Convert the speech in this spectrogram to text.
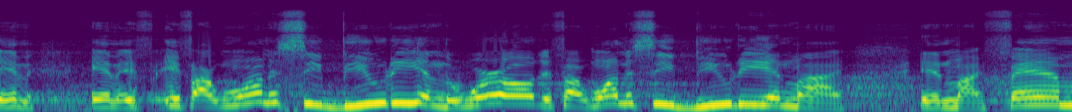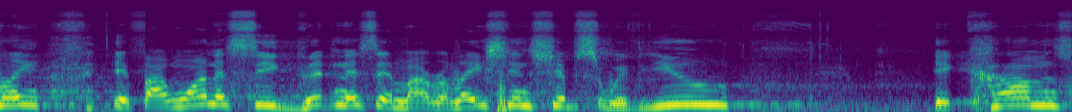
And, and if, if I want to see beauty in the world, if I want to see beauty in my, in my family, if I want to see goodness in my relationships with you, it comes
